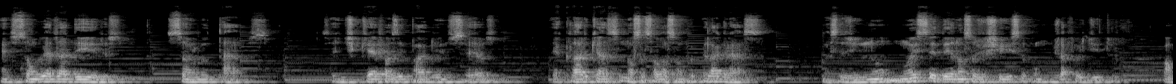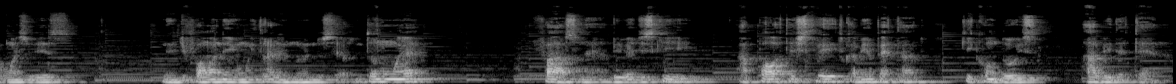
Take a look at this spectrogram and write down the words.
né? são verdadeiros, são imutáveis. Se a gente quer fazer parte do reino dos céus, é claro que a nossa salvação foi pela graça. Ou seja, não, não exceder a nossa justiça, como já foi dito algumas vezes, né, de forma nenhuma entraremos no reino dos céus. Então não é fácil, né? A Bíblia diz que a porta é estreita, o caminho apertado, que conduz à vida eterna.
